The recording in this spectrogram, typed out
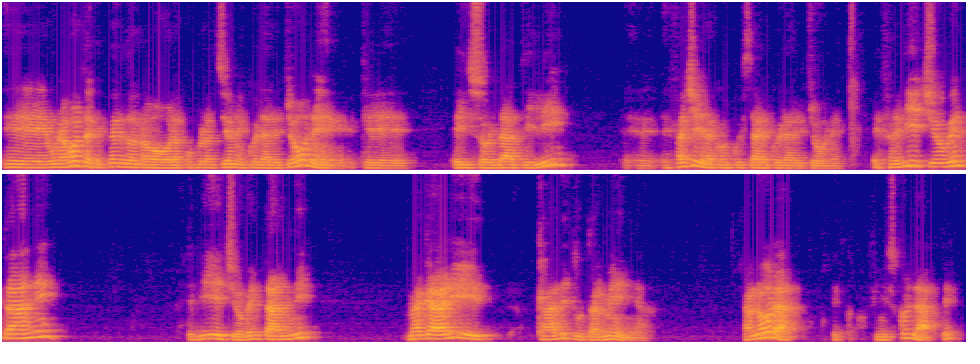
e una volta che perdono la popolazione in quella regione che e i soldati lì eh, è facile da conquistare quella regione. E fra 10 o 20 anni 10 o 20 anni magari cade tutta armenia. Allora ecco, finisco il latte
